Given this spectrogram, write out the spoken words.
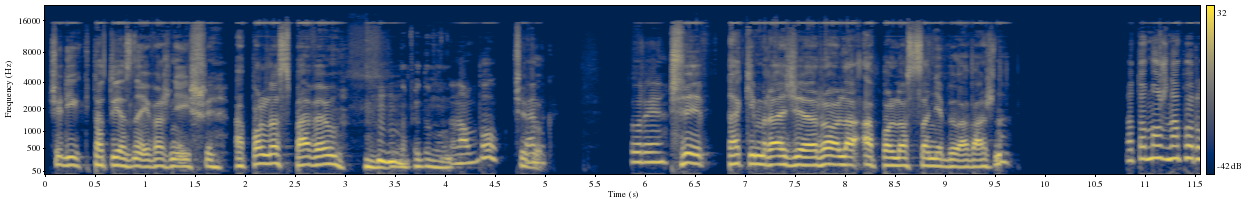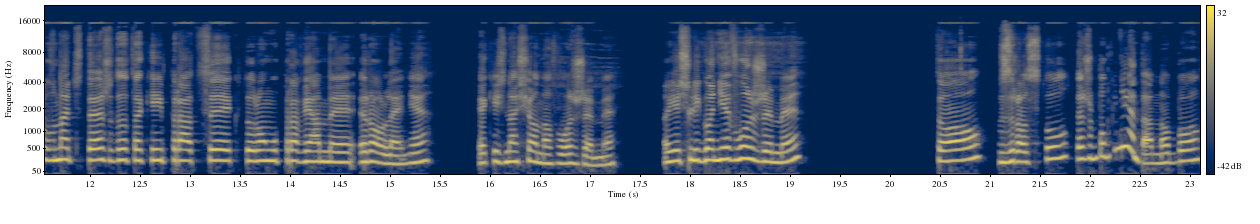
Czyli kto tu jest najważniejszy? Apollos, Paweł? No wiadomo. No Bóg, Czy ten, Bóg? który... Czy w takim razie rola Apollosa nie była ważna? No to można porównać też do takiej pracy, którą uprawiamy rolę, nie? Jakieś nasiono włożymy. No jeśli go nie włożymy, to wzrostu też Bóg nie da, no bo,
